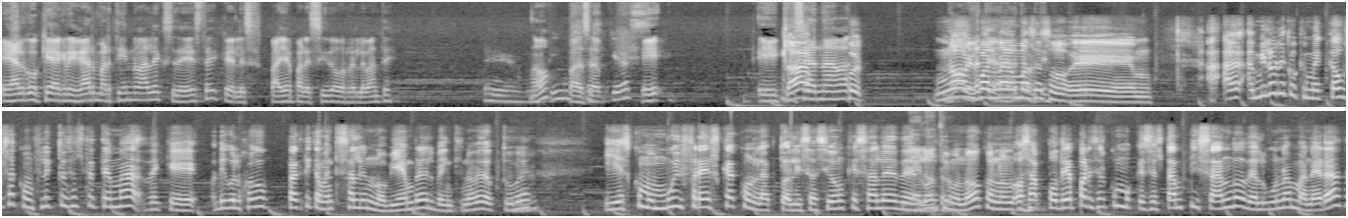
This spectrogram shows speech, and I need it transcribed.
Eh, ¿Algo que agregar, Martín o Alex, de este que les haya parecido relevante? Eh, ¿No? Martín, no Pasa- si quieras. eh, eh, quizá Ah, nada pues, no, No, adelante, igual nada más Martín. eso. eh, a, a- a mí lo único que me causa conflicto es este tema de que, digo, el juego prácticamente sale en noviembre, el 29 de octubre. Y es como muy fresca con la actualización que sale del, Del último, otro. ¿no? Con lo- o sea, podría parecer como que se están pisando de alguna manera.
